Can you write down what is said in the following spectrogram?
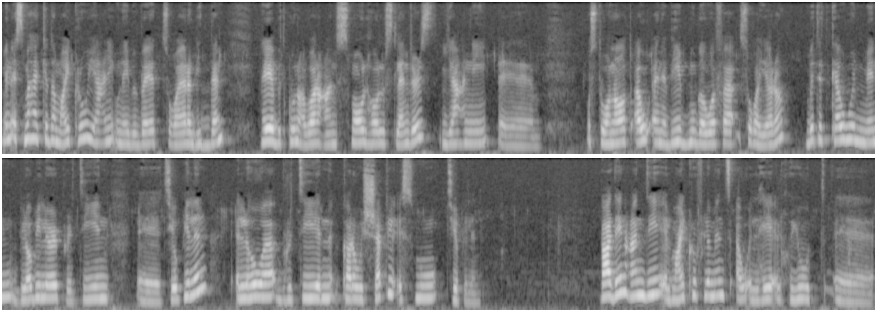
من اسمها كده مايكرو يعني أنيبيبات صغيرة جدا. هي بتكون عبارة عن small hollow cylinders يعني آه، أسطوانات أو أنابيب مجوفة صغيرة بتتكون من globular protein آه، tubulin اللي هو بروتين كروي الشكل اسمه tubulin. بعدين عندي ال microfilaments أو اللي هي الخيوط آه، آه،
